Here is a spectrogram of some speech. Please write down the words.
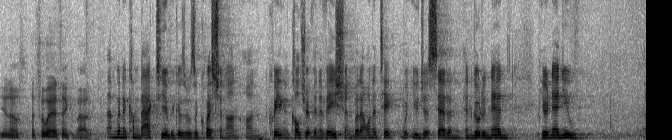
you know that's the way I think about it. I'm going to come back to you because there was a question on on creating a culture of innovation, but I want to take what you just said and, and go to Ned here. Ned, you've uh,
